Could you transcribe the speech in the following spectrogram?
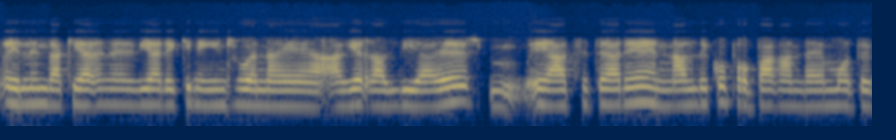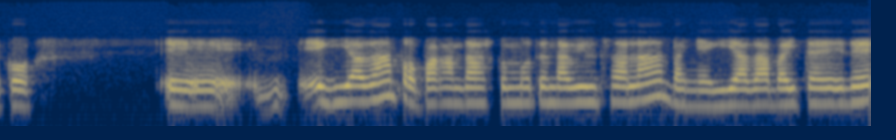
eh, lendakiarekin egin zuen e, agerraldia, ez? EHTaren aldeko propaganda emoteko e, egia da, propaganda asko emoten da biltzala, baina egia da baita ere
